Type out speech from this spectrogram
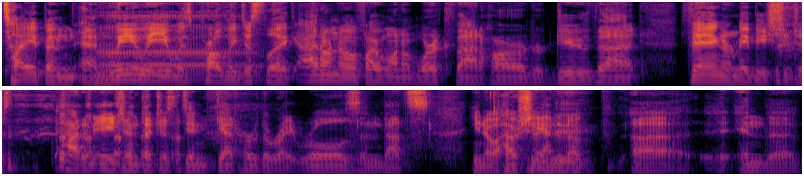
type, and and uh, Leelee was probably just like I don't know if I want to work that hard or do that thing, or maybe she just had an agent that just didn't get her the right roles, and that's you know how she maybe. ended up uh, in the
